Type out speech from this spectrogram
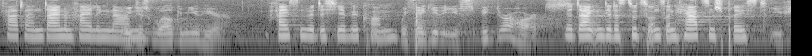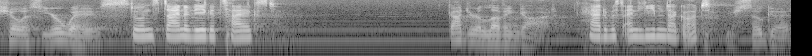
Vater, in deinem heiligen we Namen just welcome you here. heißen wir dich hier willkommen. We thank you that you speak to our hearts, Wir danken dir, dass du zu unseren Herzen sprichst, you show us your ways. dass du uns deine Wege zeigst. God, you're a loving God. Herr, du bist ein liebender Gott. You're so good.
